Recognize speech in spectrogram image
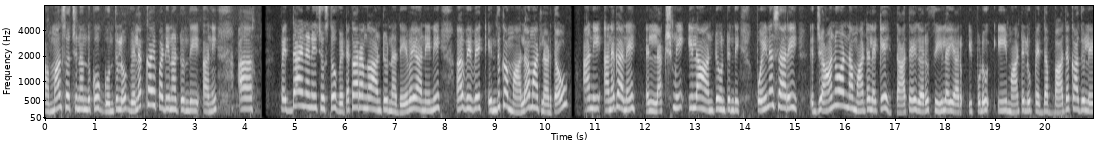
అమ్మాల్సి వచ్చినందుకు గొంతులో వెలక్కాయ పడినట్టుంది అని ఆ పెద్ద ఆయనని చూస్తూ వెటకారంగా అంటున్న దేవయానిని "ఆ, వివేక్ ఎందుకమ్మా అలా మాట్లాడతావు? అని అనగానే లక్ష్మి ఇలా అంటూ ఉంటుంది. పోయినసారి జాను అన్న మాటలకే తాతయ్య గారు ఫీల్ అయ్యారు ఇప్పుడు ఈ మాటలు పెద్ద బాధ కాదులే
